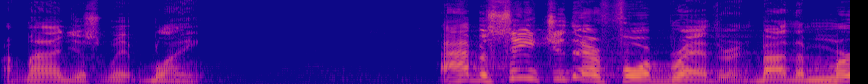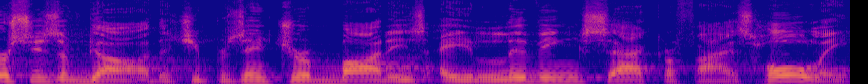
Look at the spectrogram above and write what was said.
My mind just went blank. I beseech you, therefore, brethren, by the mercies of God, that you present your bodies a living sacrifice, holy,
